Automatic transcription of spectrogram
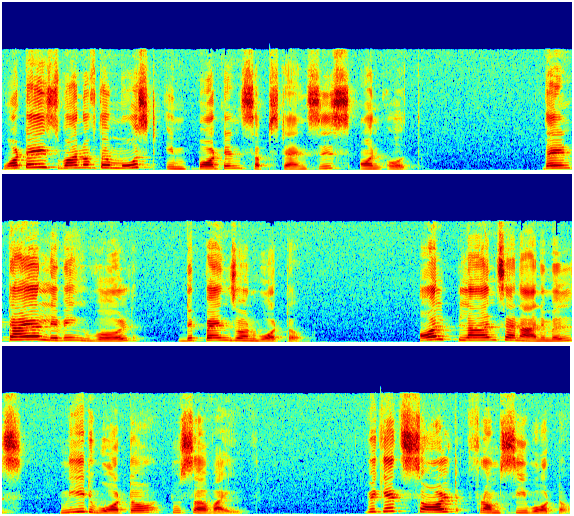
Water is one of the most important substances on earth. The entire living world depends on water. All plants and animals need water to survive. We get salt from seawater.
